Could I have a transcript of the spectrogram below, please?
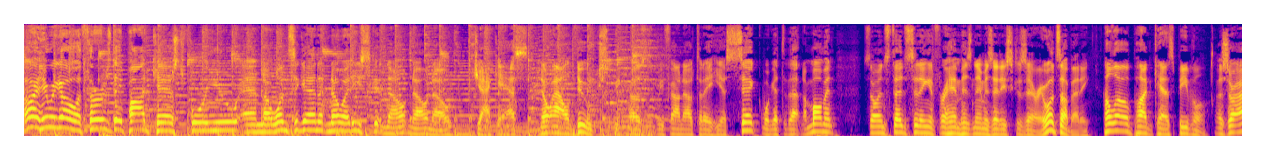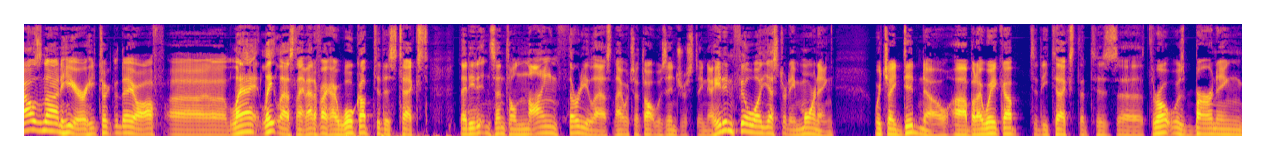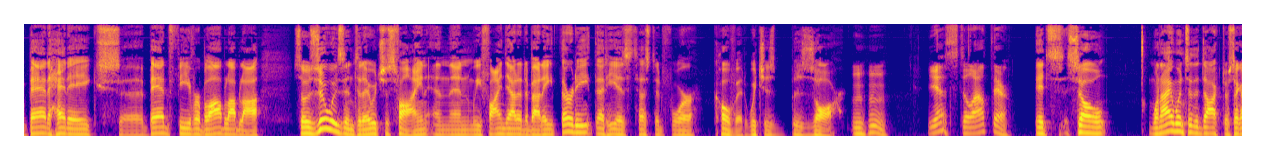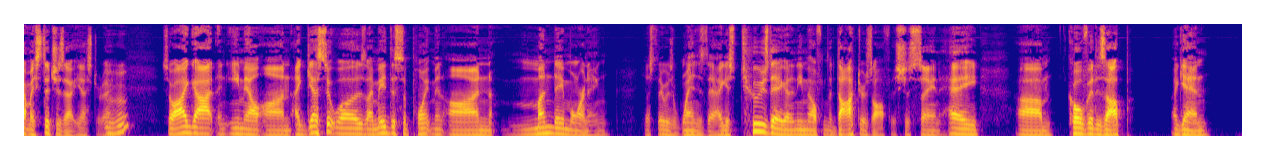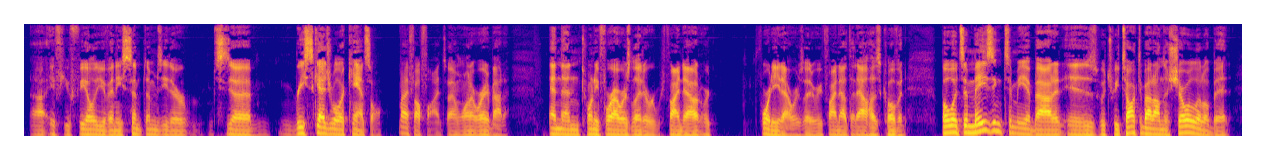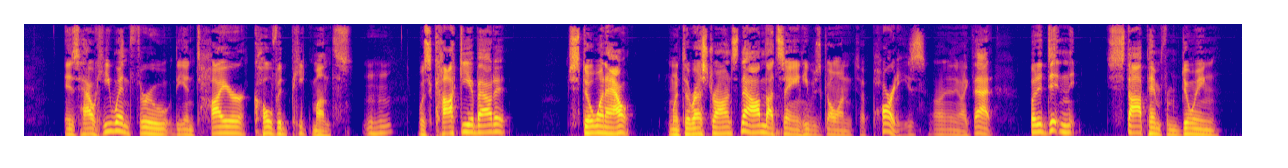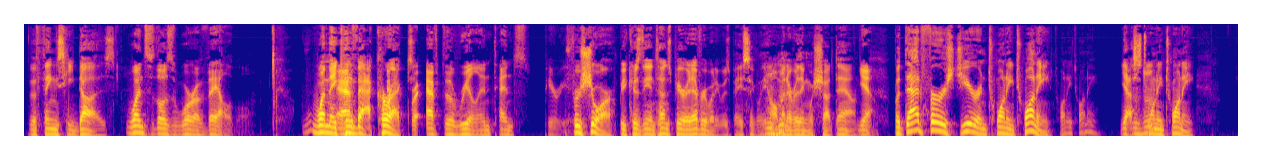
All right, here we go. A Thursday podcast for you. And uh, once again, no Eddie. Sk- no, no, no, jackass. No Al Dukes, because as we found out today, he is sick. We'll get to that in a moment. So instead, sitting in for him, his name is Eddie Scozzare. What's up, Eddie? Hello, podcast people. Uh, So Al's not here. He took the day off uh, la- late last night. Matter of fact, I woke up to this text that he didn't send until 9.30 last night, which I thought was interesting. Now, he didn't feel well yesterday morning, which I did know, uh, but I wake up to the text that his uh, throat was burning, bad headaches, uh, bad fever, blah, blah, blah. So Zoo is in today, which is fine. And then we find out at about 8.30 that he has tested for COVID, which is bizarre. Mm-hmm. Yeah, it's still out there. It's so when I went to the doctor, so I got my stitches out yesterday. Mm-hmm. So I got an email on, I guess it was, I made this appointment on Monday morning. Yesterday was Wednesday. I guess Tuesday I got an email from the doctor's office just saying, hey, um, COVID is up again. Uh, if you feel you have any symptoms, either uh, reschedule or cancel. I felt fine, so I don't want to worry about it. And then 24 hours later, we find out, or 48 hours later, we find out that Al has COVID. But what's amazing to me about it is, which we talked about on the show a little bit, is how he went through the entire COVID peak months, Mm-hmm. was cocky about it, still went out, went to restaurants. Now, I'm not saying he was going to parties or anything like that, but it didn't stop him from doing the things he does Once those were available. when they came back. Correct. After, after the real intense period. For sure, because the intense period, everybody was basically home and everything was shut down. Yeah. But that first year in 2020, 2020? Yes, 2020,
